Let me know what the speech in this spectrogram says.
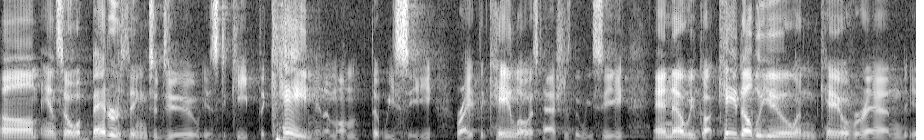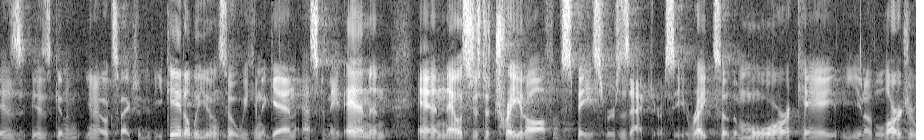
Um, and so a better thing to do is to keep the K minimum that we see, right? The K lowest hashes that we see. And now we've got KW, and K over N is, is going to, you know, expected to be KW, and so we can again estimate N, and, and now it's just a trade-off of space versus accuracy, right? So the more K, you know, the larger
